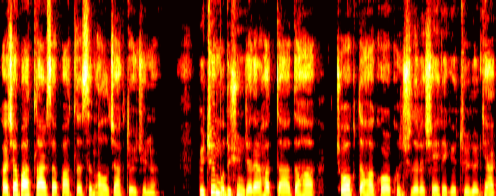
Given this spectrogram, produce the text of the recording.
kaça patlarsa patlasın alacaktı öcünü. Bütün bu düşünceler hatta daha çok daha korkunçlara şehre götürülürken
